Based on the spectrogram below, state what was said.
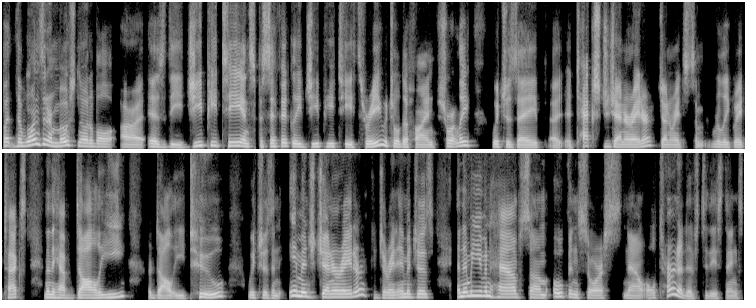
but the ones that are most notable are is the GPT and specifically GPT-3, which we'll define shortly, which is a, a, text generator, generates some really great text. And then they have DALL-E or DALL-E 2, which is an image generator, can generate images. And then we even have some open source now alternatives to these things,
